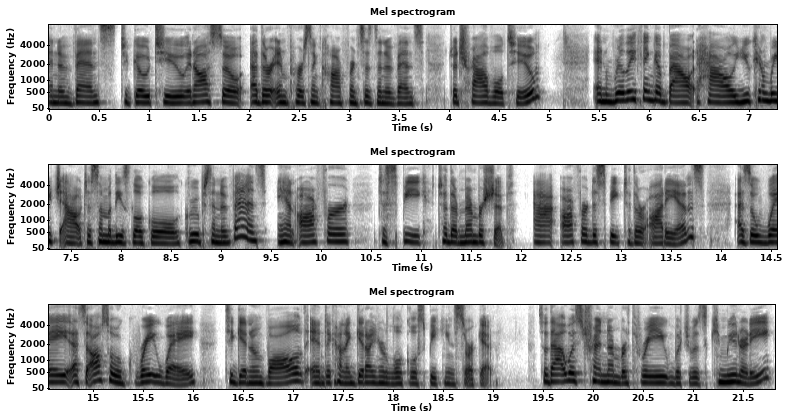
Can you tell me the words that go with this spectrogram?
and events to go to, and also other in person conferences and events to travel to and really think about how you can reach out to some of these local groups and events and offer to speak to their membership, offer to speak to their audience as a way that's also a great way to get involved and to kind of get on your local speaking circuit. So that was trend number three, which was community,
